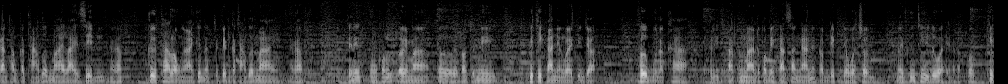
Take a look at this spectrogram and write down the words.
การทำกระถางต้นไม้ลายศิลป์นะครับ คือถ้าเราหงายขึ้นจะเป็นกระถางต้นไม้นะครับทีนี้ผมก็เลยมาเออเราจะมีวิธีการอย่างไรจึงจะเพิ่มมูลค่าผลิตภัณฑ์ขึ้นมาแล้วก็เป็นการสร้างงานให้กับเด็กเยาวชน ในพื้นที่ด้วยนะครับก็คิด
